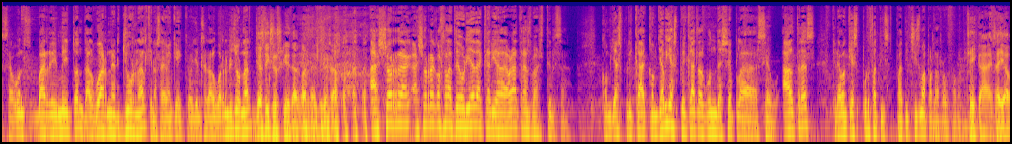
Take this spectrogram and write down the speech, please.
Segons Barry Millington, del Warner Journal, que no sabem què, què oient serà el Warner Journal, Jo estic subscrit al Corner Journal. Això, re, això recolza la teoria de que li agradarà transvestir-se. Com ja, ha explicat, com ja havia explicat algun deixeble seu. Altres creuen que és pur fetis, fetichisme per la roba femenina. Sí, clar, és allò.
